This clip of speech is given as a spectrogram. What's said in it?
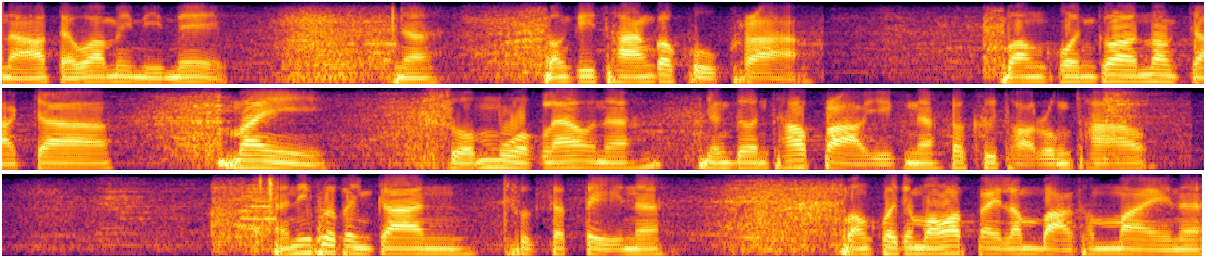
หนาวแต่ว่าไม่มีเมฆนะบางทีทางก็ขรุขระบางคนก็นอกจากจะไม่ สวมหมวกแล้วนะ ยังเดินเท้าเปล่าอีกนะ ก็คือถอดรองเท้า อันนี้เพื่อเป็นการฝึกสตินะบางคนจะมองว่าไปลำบากทำไมนะ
